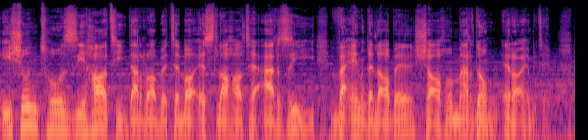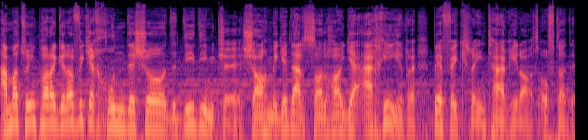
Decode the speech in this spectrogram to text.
ایشون توضیحاتی در رابطه با اصلاحات ارزی و انقلاب شاه و مردم ارائه میده. اما تو این پاراگرافی که خونده شد دیدیم که شاه میگه در سالهای اخیر به فکر این تغییرات افتاده.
